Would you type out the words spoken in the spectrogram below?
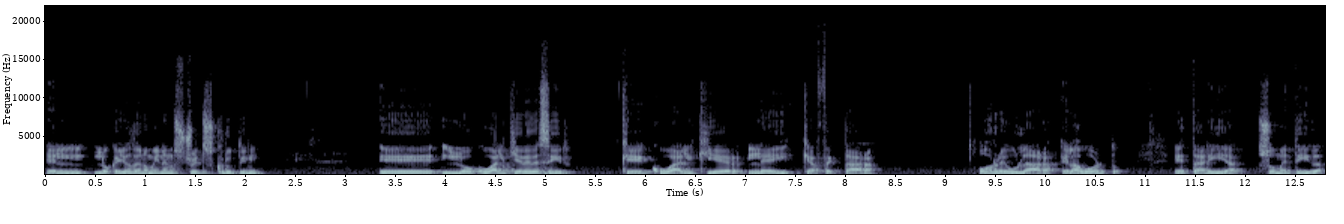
lo que ellos denominan strict scrutiny, eh, lo cual quiere decir que cualquier ley que afectara o regulara el aborto estaría sometida,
